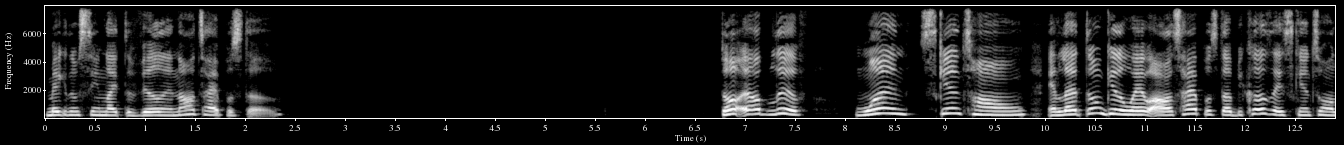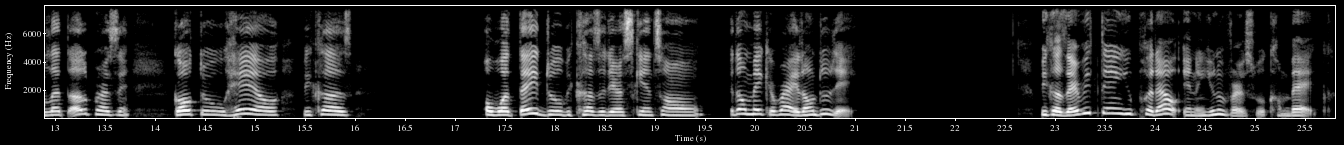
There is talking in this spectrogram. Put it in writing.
making them seem like the villain and all type of stuff. Don't uplift one skin tone and let them get away with all type of stuff because they skin tone. Let the other person go through hell because of what they do because of their skin tone. It don't make it right. It Don't do that. Because everything you put out in the universe will come back.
